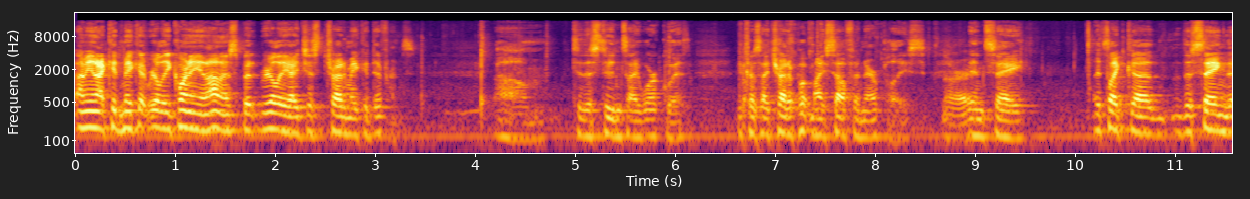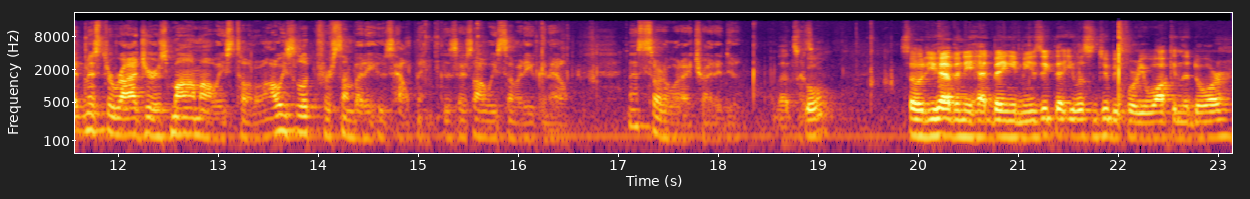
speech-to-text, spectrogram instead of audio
I mean, I could make it really corny and honest, but really, I just try to make a difference um, to the students I work with because I try to put myself in their place All right. and say, it's like uh, the saying that Mr. Rogers' mom always told him always look for somebody who's helping because there's always somebody who can help. And that's sort of what I try to do. That's cool. So, do you have any headbanging music that you listen to before you walk in the door?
